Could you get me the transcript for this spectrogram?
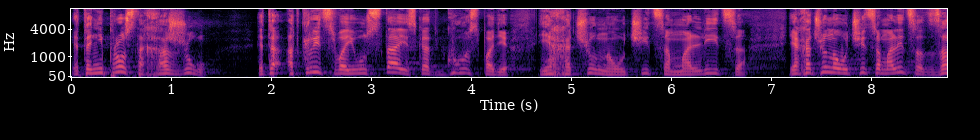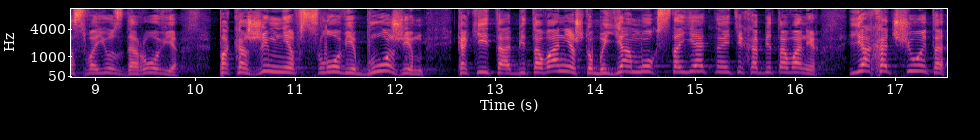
Это не просто хожу. Это открыть свои уста и сказать, Господи, я хочу научиться молиться – я хочу научиться молиться за свое здоровье. Покажи мне в Слове Божьем какие-то обетования, чтобы я мог стоять на этих обетованиях. Я хочу это,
